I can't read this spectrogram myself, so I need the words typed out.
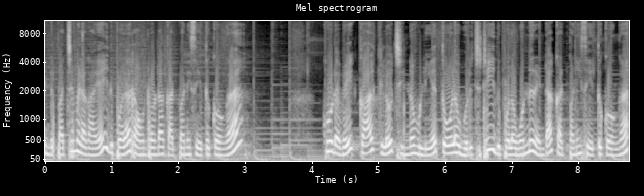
ரெண்டு பச்சை மிளகாயை இது போல் ரவுண்ட் ரவுண்டாக கட் பண்ணி சேர்த்துக்கோங்க. கூடவே கால் கிலோ சின்ன உள்ளியை தோலை உரிச்சிட்டு இது போல் ஒன்று ரெண்டாக கட் பண்ணி சேர்த்துக்கோங்க.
